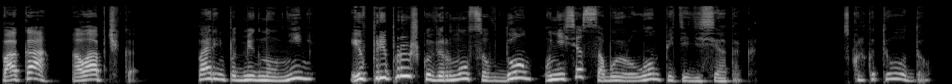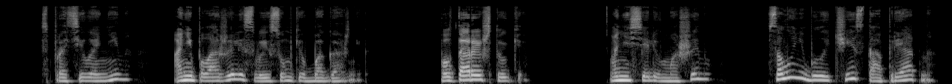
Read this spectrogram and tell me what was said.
«Пока, лапчика!» Парень подмигнул Нине и в припрыжку вернулся в дом, унеся с собой рулон пятидесяток. «Сколько ты отдал?» — спросила Нина, они положили свои сумки в багажник. Полторы штуки. Они сели в машину. В салоне было чисто, опрятно.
